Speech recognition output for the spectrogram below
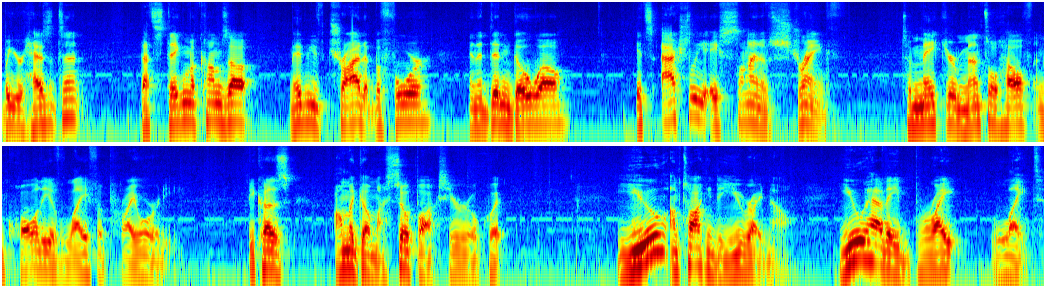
but you're hesitant, that stigma comes up, maybe you've tried it before and it didn't go well, it's actually a sign of strength to make your mental health and quality of life a priority. Because I'm gonna go my soapbox here real quick. You, I'm talking to you right now, you have a bright light.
